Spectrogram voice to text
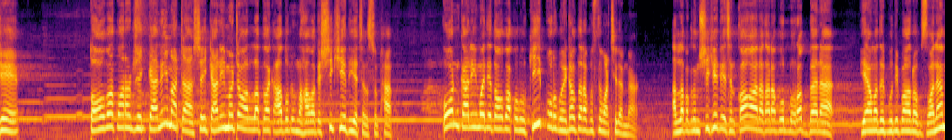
যে তওবা করার যে কালিমাটা, সেই কালিমাটাও আল্লাহ পাক আদম হাওয়াকে শিখিয়ে দিয়েছেন সুফান কোন কালিমা দিয়ে তওবা করব, কি পড়ব, এটাও তারা বুঝতে পারছিলেন না। আল্লাহ একদম শিখিয়ে দিয়েছেন কলা তারা বলব রব্বানা, হে আমাদের প্রতিপালক জলাম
